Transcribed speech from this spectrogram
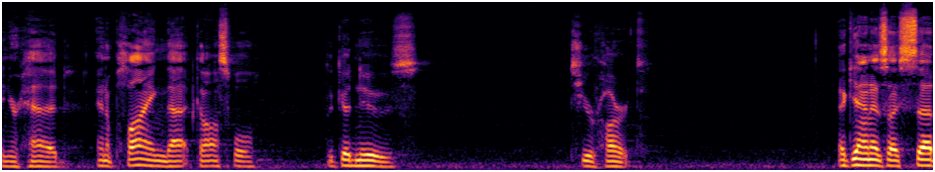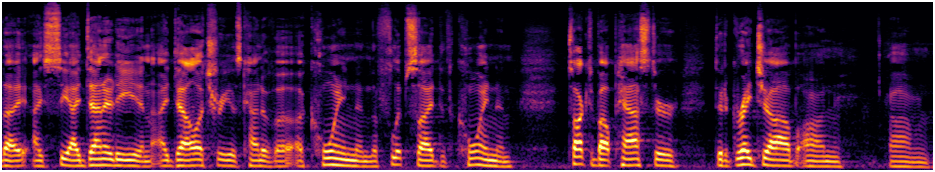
in your head and applying that gospel, the good news, to your heart again, as I said, I, I, see identity and idolatry as kind of a, a, coin and the flip side to the coin. And talked about Pastor did a great job on um,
